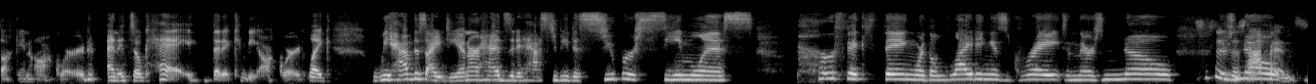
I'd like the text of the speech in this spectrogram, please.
fucking awkward. And it's okay that it can be awkward. Like, we have this idea in our heads that it has to be this super seamless, perfect thing where the lighting is great and there's no there's no happens.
